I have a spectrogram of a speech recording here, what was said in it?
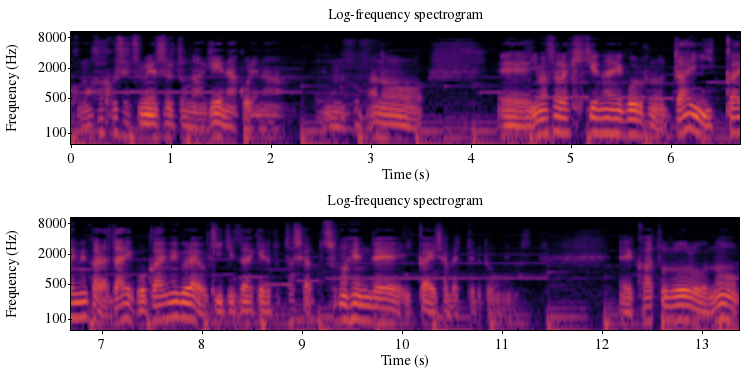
細かく説明すると長えな、これな。うん、あの、えー今更聞けないゴルフの第1回目から第5回目ぐらいを聞いていただけると、確かその辺で1回喋ってると思います。えーカート道路の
